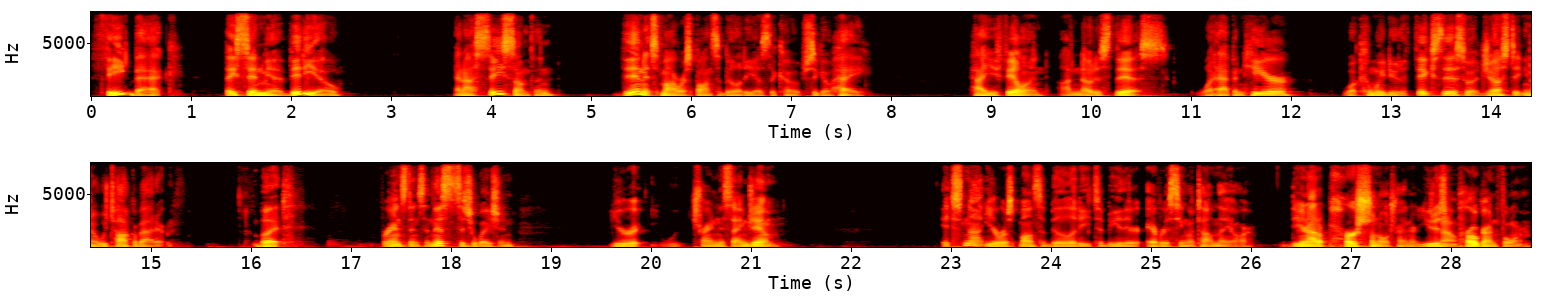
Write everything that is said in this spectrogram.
feedback, they send me a video, and I see something, then it's my responsibility as the coach to go, hey, how you feeling? I noticed this. What happened here? What can we do to fix this or adjust it? You know, we talk about it. But for instance, in this situation, you're training the same gym. It's not your responsibility to be there every single time they are. You're not a personal trainer. You just No. program for them.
